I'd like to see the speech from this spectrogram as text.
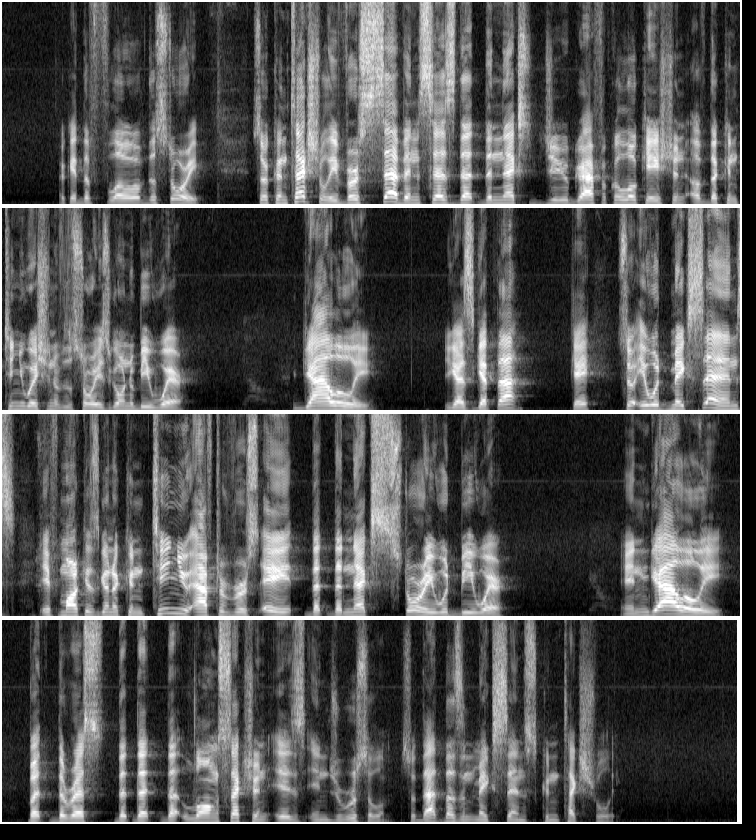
Okay, the flow of the story. So, contextually, verse 7 says that the next geographical location of the continuation of the story is going to be where? Galilee. You guys get that? Okay, so it would make sense if Mark is going to continue after verse 8 that the next story would be where? In Galilee. But the rest, that, that, that long section is in Jerusalem. So that doesn't make sense contextually.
